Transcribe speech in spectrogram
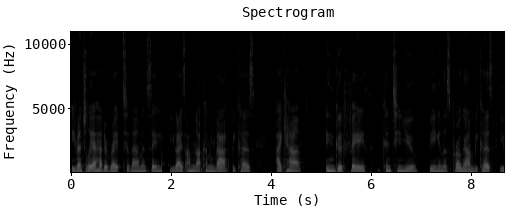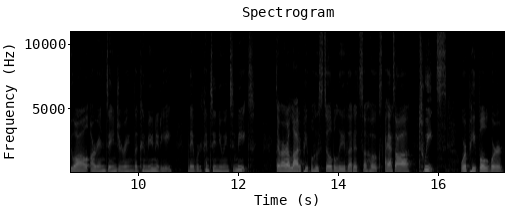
Eventually, I had to write to them and say, you guys, I'm not coming back because I can't, in good faith, continue being in this program because you all are endangering the community. They were continuing to meet. There are a lot of people who still believe that it's a hoax. I saw tweets where people were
